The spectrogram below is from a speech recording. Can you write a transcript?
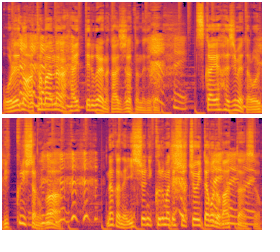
俺の頭の中に入ってるぐらいな感じだったんだけどはい。使い始めたら俺びっくりしたのが なんかね一緒に車で出張行ったことがあったんですよ。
